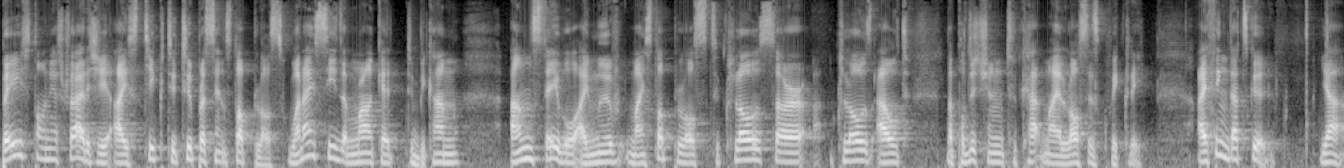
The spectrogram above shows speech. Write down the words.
based on your strategy, I stick to 2% stop loss. When I see the market to become unstable, I move my stop loss to closer, close out the position to cut my losses quickly. I think that's good. Yeah,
